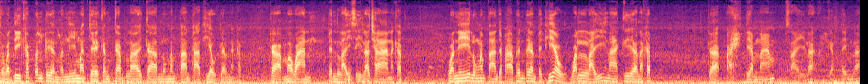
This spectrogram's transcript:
สวัสดีครับเพื่อนๆวันนี้มาเจอกันกับรายการลงน้ำตาลพาเที่ยวอีกแล้วนะครับก็เมื่อวานเป็นไหลศรีราชานะครับ วันนี้ลงน้ำตาลจะพาเพื่อนๆไปเที่ยววันไหลนาเกลือนะครับก็ไปเตรียมน้ำใส่ละเกือบเต็มละ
